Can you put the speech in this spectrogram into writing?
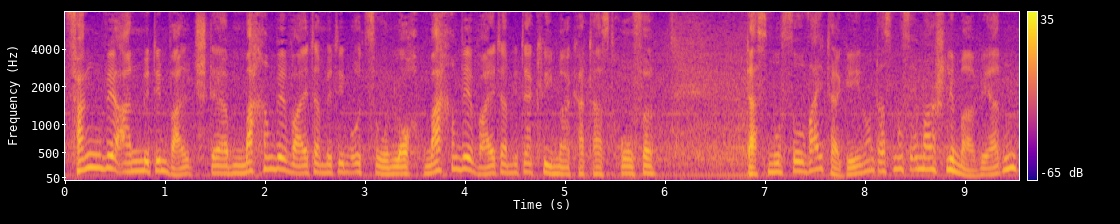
Fangen wir an mit dem Waldsterben, machen wir weiter mit dem Ozonloch, machen wir weiter mit der Klimakatastrophe. Das muss so weitergehen und das muss immer schlimmer werden.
